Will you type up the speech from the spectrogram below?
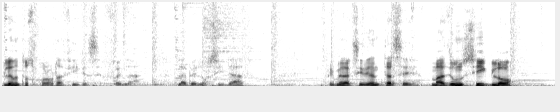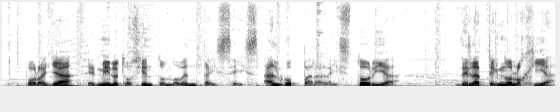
kilómetros por hora, fíjese, fue la, la velocidad. El primer accidente hace más de un siglo, por allá en 1896. Algo para la historia de la tecnología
